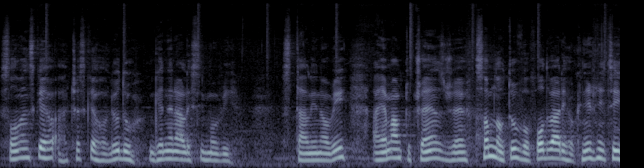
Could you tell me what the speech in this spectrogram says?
slovenského a českého ľudu generalisimovi Stalinovi a ja mám tu čest, že so mnou tu vo Foldváriho knižnici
